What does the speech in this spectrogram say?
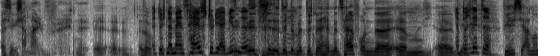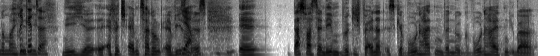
also ich sag mal, äh, äh, also Durch eine Men's Health Studie erwiesen ist. Mhm. Äh, durch, eine, durch eine Men's Health und äh, ähm, äh, wie, Brigitte. wie heißt die andere nochmal hier? Brigitte. Die, nee, hier äh, FHM-Zeitung erwiesen Ja. ist. Äh, das, was dein Leben wirklich verändert, ist Gewohnheiten. Wenn du Gewohnheiten über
